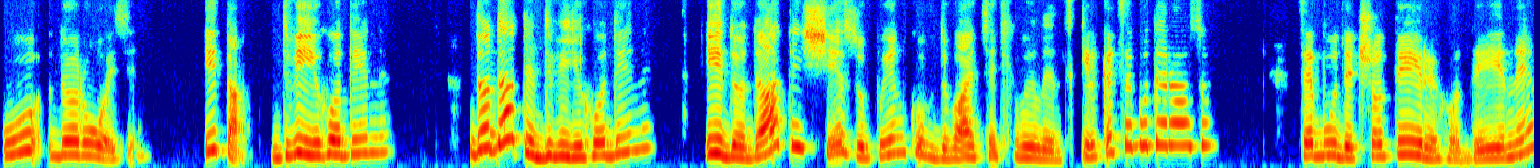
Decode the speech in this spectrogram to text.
у дорозі. І так, 2 години, додати 2 години і додати ще зупинку в 20 хвилин. Скільки це буде разом? Це буде 4 години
